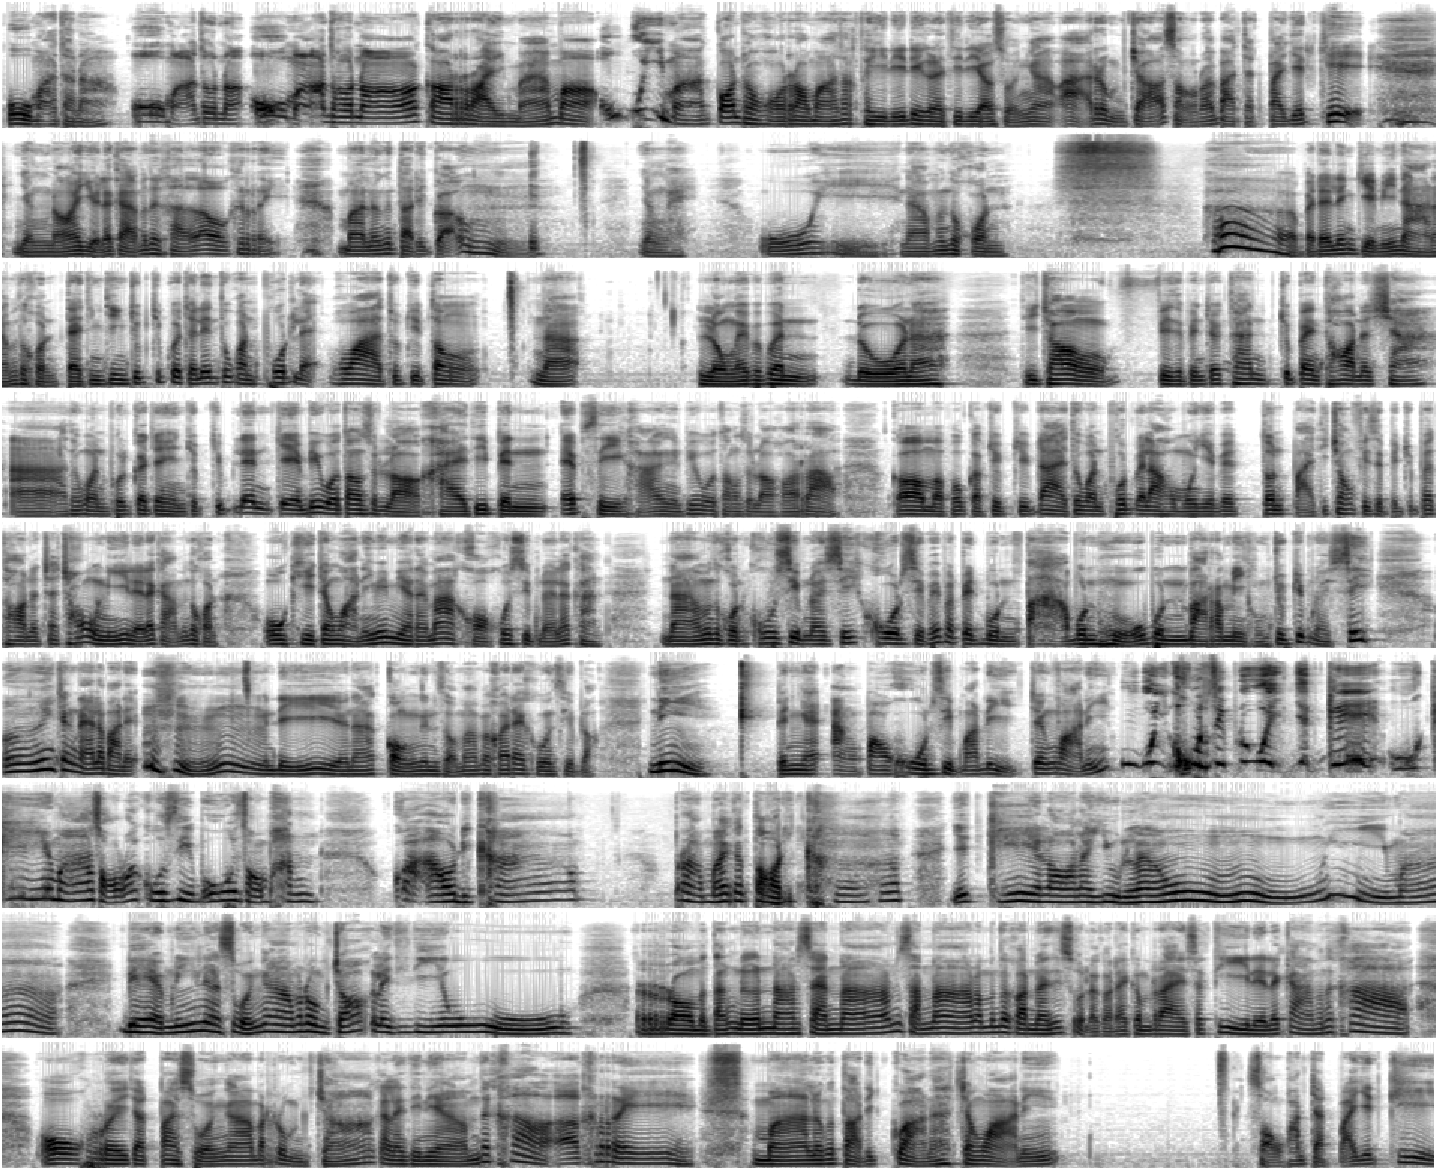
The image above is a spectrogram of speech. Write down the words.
โอ้มาเถอะนะ โอ้มาเถอะนะ โอ้มาเถอะนะกระไรม้มาโอ้ยมาก้อนทองของเรามาสักทีดีเด็กเลยทีเดียวสวยงามอารมณ์จ้าสองร้อยบาทจัดไปเย็ดเคยังน้อยอยู่แล้วกันไม่ต้องขาเราขึ้นเลยมาลงกันต่อดีกว่าอืมยังไงโอ้ยนะมันทุกคน ไปได้เล่นเกมนี้นานนะทุกคน แต่จริงๆ จุ๊บจิ๊บก็จะเล่นทุกวันพุธแหละ เพราะว่าจุ๊บจิ๊บต้องนะ ลงให้เพื่อนๆดูนะ ที่ช่อง ฟิสเป็นเจ้าท่านจุ๊บแปงทอดนะจ๊ะอ่าทุกวันพุธก็จะเห็นจุ๊บจิ๊บเล่นเกมพี่วัวทองสุดหล่อใครที่เป็น FC ขาเงินพี่วัวทองสุดหล่อของเรา ก็มาพบกับจุ๊บจิ๊บได้ทุกวันพุธเวลาหกโมงเย็นเป็นต้นไปที่ช่องฟิสเป็นจุ๊บแปงทอดนะจ๊ะช่องนี้เลยละกันทุกคนโอเค จังหวะนี้ไม่มีอะไรมากขอคูณสิบหน่อยละกันนะทุกคนคูณสิบหน่อยสิคูณสิบให้มันเป็นบนตาบนหูบนบารมีของจุ๊บจิ๊บหน่อยสิเอ้ยจังไหนละบาทเนี่ยดีนะกล่องเงินสมมาไม่ค่อยได้คูณสิบหรอกนี่เป็นไงอ่างเปาคูณสิบมาดิจังหวะนี้อุ้ยคูณสิบด้วย โอเคมาสองร้อยคูณสิบโอ้สองพันก็เอาดิครับ ปราบไม้กันต่อดิครับย็ดเครออะไรอยู่แล้วมา แบบนี้แหละสวยงามรมจอกเลยทีเดียวโอ้โหรอมันตั้งเนินนานแสนนานแสนนานแล้วมันตะก่อนในที่สุดแล้วก็ได้กำไรสักทีเลยละกันมันตะค่ะโอเคจัดไปสวยงามรมจอกอะไรทีเนี้ยมันตะค่ะโอเคมาแล้วกันต่อดีกว่านะ จังหวะนี้ สองพันจัดไปเย็ดขี้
